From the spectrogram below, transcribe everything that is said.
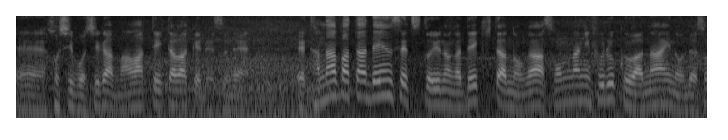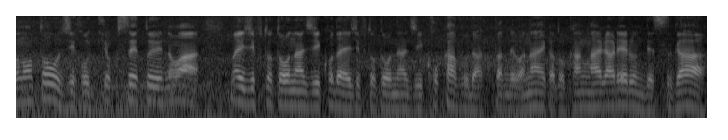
えー、星々が回っていたわけですね。七夕伝説というのができたのがそんなに古くはないのでその当時北極星というのは、まあ、エジプトと同じ古代エジプトと同じ古株だったんではないかと考えられるんですが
